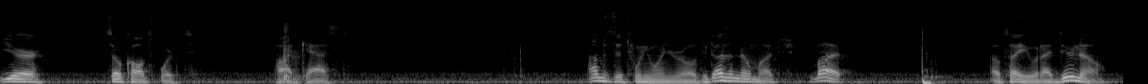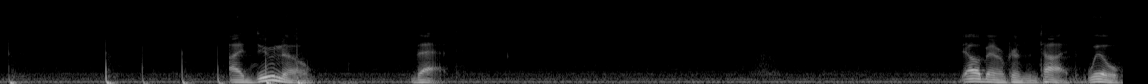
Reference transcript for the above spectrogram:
your so-called sports podcast. I'm just a 21 year old who doesn't know much, but I'll tell you what I do know. I do know that the Alabama Crimson Tide will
